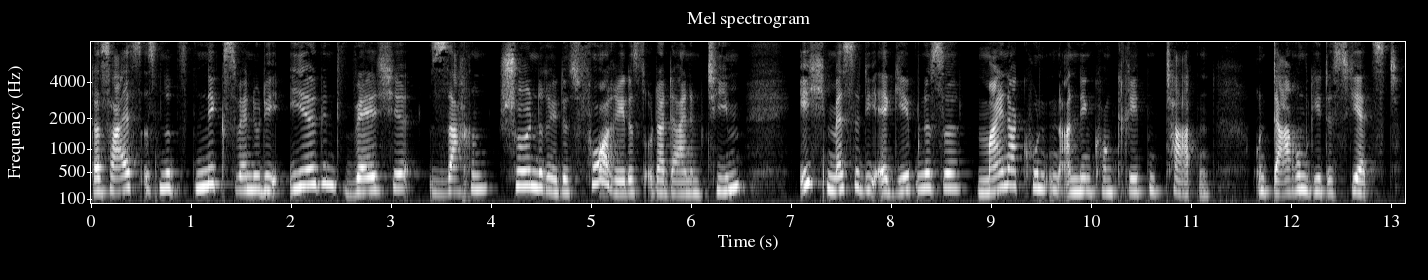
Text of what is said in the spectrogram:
Das heißt, es nützt nichts, wenn du dir irgendwelche Sachen schönredest, vorredest oder deinem Team. Ich messe die Ergebnisse meiner Kunden an den konkreten Taten. Und darum geht es jetzt.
